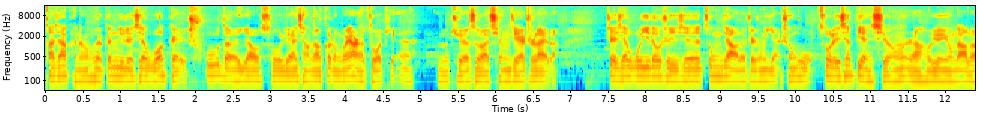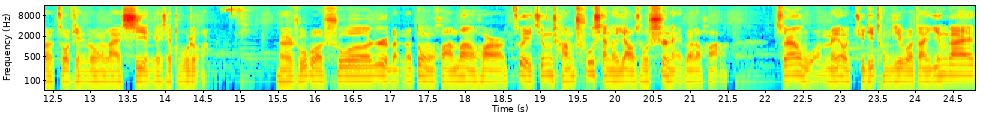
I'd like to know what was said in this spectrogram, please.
大家可能会根据这些我给出的要素联想到各种各样的作品，什么角色、情节之类的。这些无疑都是一些宗教的这种衍生物，做了一些变形，然后运用到了作品中来吸引这些读者。呃，如果说日本的动画、漫画最经常出现的要素是哪个的话，虽然我没有具体统计过，但应该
